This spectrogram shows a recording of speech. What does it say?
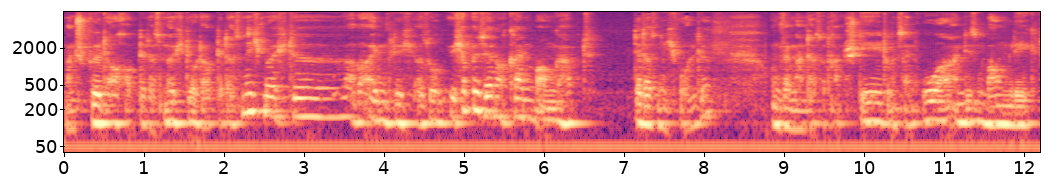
Man spürt auch, ob der das möchte oder ob der das nicht möchte. Aber eigentlich, also ich habe bisher noch keinen Baum gehabt, der das nicht wollte. Und wenn man da so dran steht und sein Ohr an diesen Baum legt,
